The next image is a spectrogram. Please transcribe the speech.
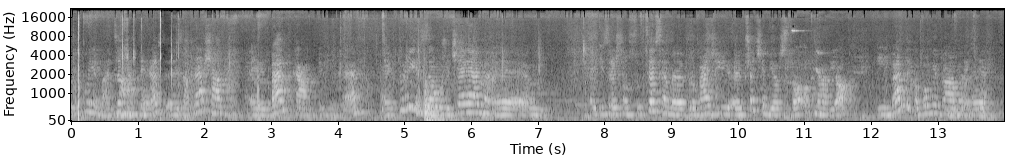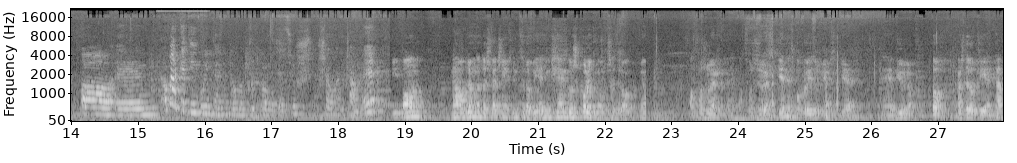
dziękuję bardzo, a teraz zapraszam Bartka Wikę, który jest założycielem i zresztą z sukcesem e, prowadzi e, przedsiębiorstwo Oknario i Bartek opowie Wam e, o, o marketingu internetowym, krótko mówiąc, już przełączamy. I on ma ogromne doświadczenie w tym, co robi. Ja nie musiałem go szkolić znowu przez rok. Otworzyłem, otworzyłem. W jednym spokoju zrobiłem sobie biuro. Do każdego klienta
